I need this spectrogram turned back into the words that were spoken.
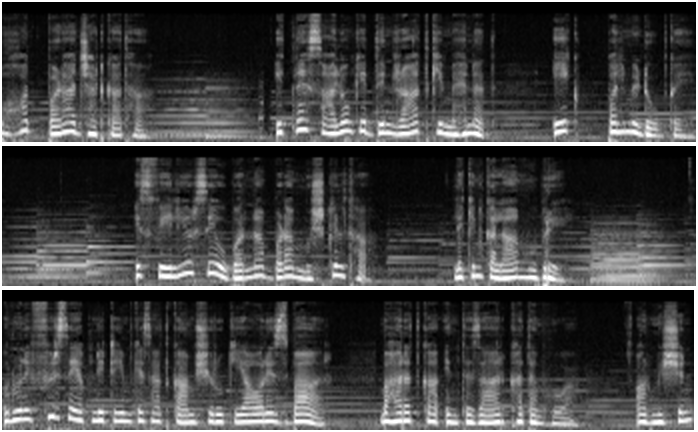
बहुत बड़ा झटका था। इतने सालों की दिन रात की मेहनत एक पल में डूब गई। इस फेलियर से उबरना बड़ा मुश्किल था, लेकिन कलाम उभरे। उन्होंने फिर से अपनी टीम के साथ काम शुरू किया और इस बार भारत का इंतज़ार खत्म हुआ और मिशन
